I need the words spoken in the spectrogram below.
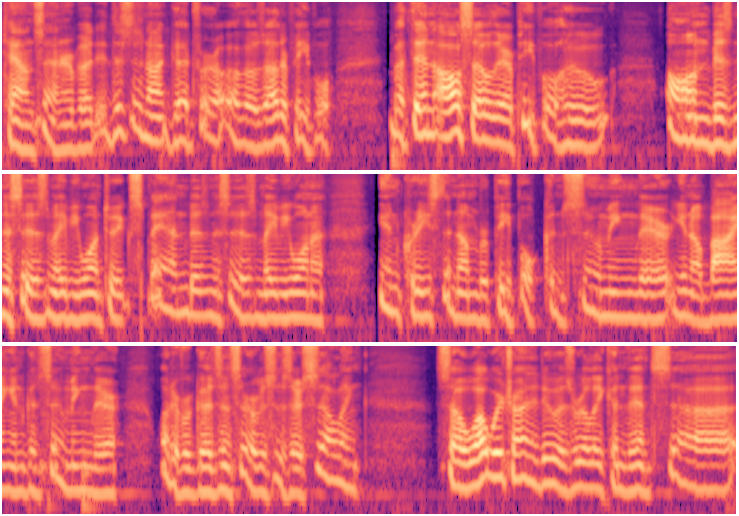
town center, but this is not good for all those other people. But then also there are people who own businesses, maybe want to expand businesses, maybe want to increase the number of people consuming their, you know, buying and consuming their whatever goods and services they're selling. So what we're trying to do is really convince uh,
